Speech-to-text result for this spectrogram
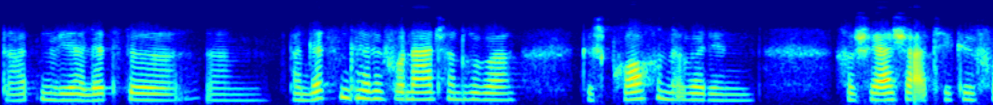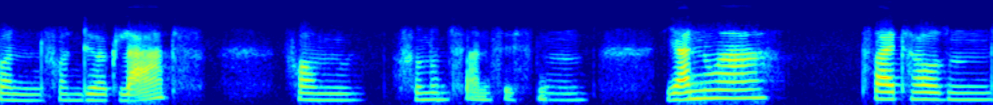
Da hatten wir letzte, ähm, beim letzten Telefonat schon drüber gesprochen, über den Rechercheartikel von, von Dirk Labs vom 25. Januar 2018,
